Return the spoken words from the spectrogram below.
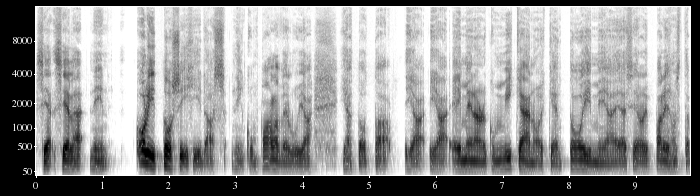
siellä, siellä niin oli tosi hidas niin kuin palvelu ja, ja, tota, ja, ja ei meinannut niin mikään oikein toimia ja siellä oli pari sellaista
